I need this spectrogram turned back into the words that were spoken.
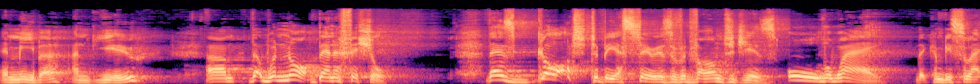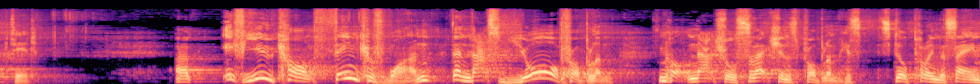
amoeba and you, um, that were not beneficial. There's got to be a series of advantages all the way that can be selected. Uh, if you can't think of one, then that's your problem, not natural selection's problem. He's still pulling the same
